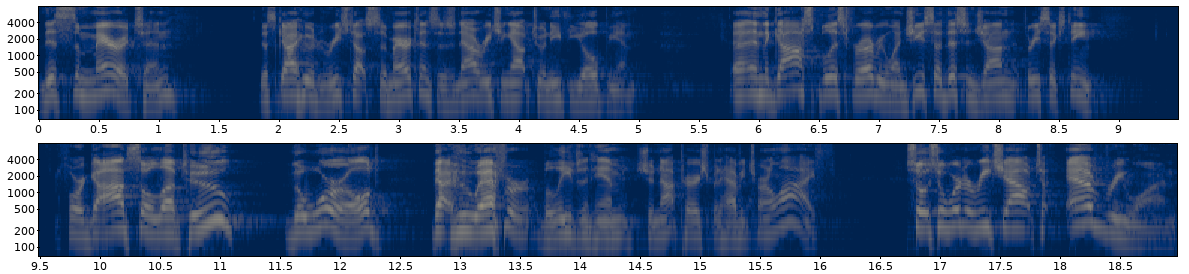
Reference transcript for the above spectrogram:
This Samaritan, this guy who had reached out to Samaritans, is now reaching out to an Ethiopian. Uh, and the gospel is for everyone. Jesus said this in John 3:16. For God so loved who? The world, that whoever believes in him should not perish but have eternal life. So, so we're to reach out to everyone.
